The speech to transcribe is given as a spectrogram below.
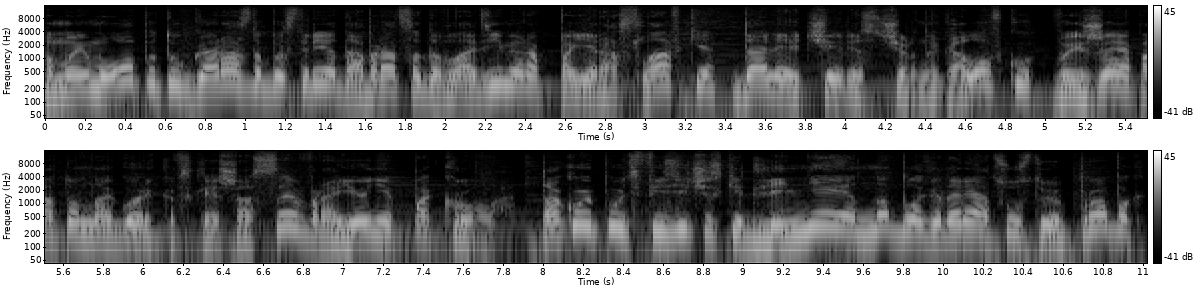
По моему опыту, гораздо быстрее добраться до Владимира по Ярославке, далее через Черноголовку, выезжая потом на Горьковское шоссе в районе Покрова. Такой путь физически длиннее, но благодаря отсутствию пробок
